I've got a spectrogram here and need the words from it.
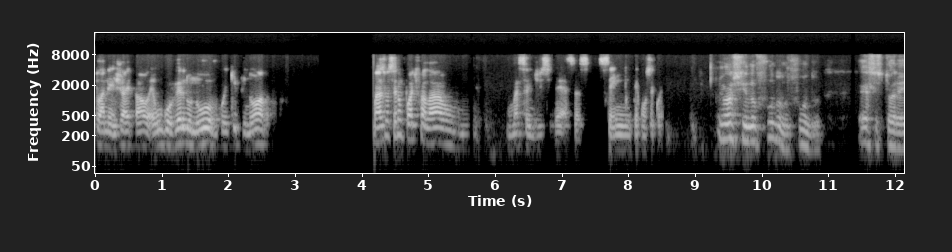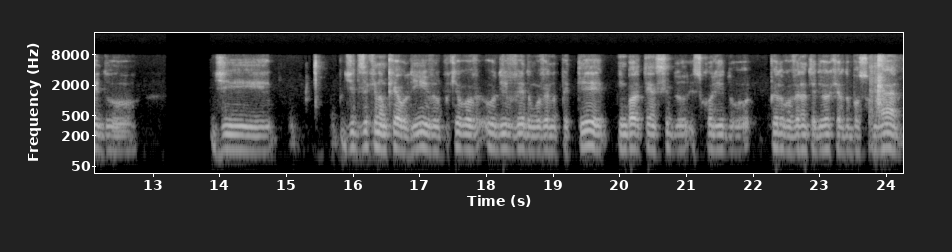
planejar e tal. É um governo novo, com equipe nova. Mas você não pode falar um, uma sandice dessas sem ter consequência. Eu acho que, no fundo, no fundo, essa história aí do, de, de dizer que não quer o livro, porque o, o livro veio do governo PT, embora tenha sido escolhido pelo governo anterior, que era do Bolsonaro,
